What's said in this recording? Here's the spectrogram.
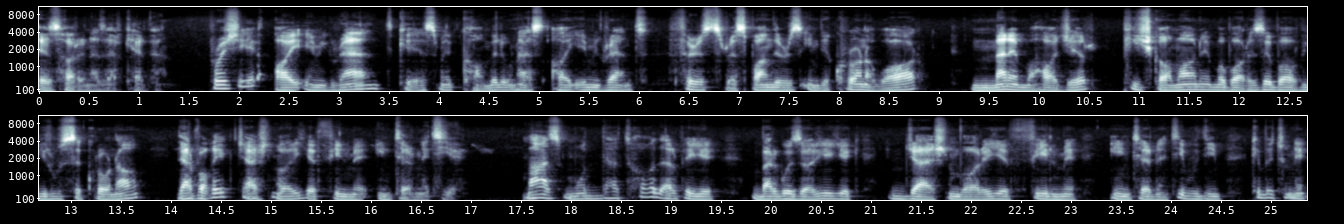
اظهار نظر کردن. پروژه I, Immigrant که اسم کامل اون هست I, Immigrant First Responders in the Corona War من مهاجر پیشگامان مبارزه با ویروس کرونا در واقع یک جشنواره فیلم اینترنتیه. ما از مدت ها در پی برگزاری یک جشنواره فیلم اینترنتی بودیم که بتونه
